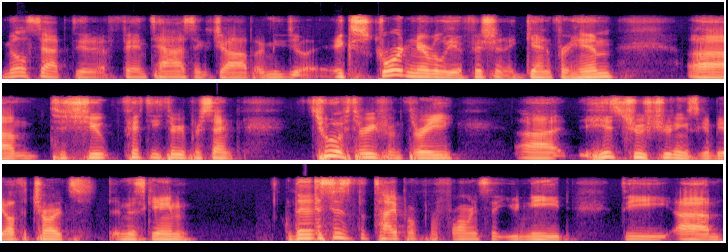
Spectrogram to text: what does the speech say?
Millsap did a fantastic job. I mean, extraordinarily efficient again for him um, to shoot 53%, two of three from three. Uh, his true shooting is going to be off the charts in this game. This is the type of performance that you need. The um,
